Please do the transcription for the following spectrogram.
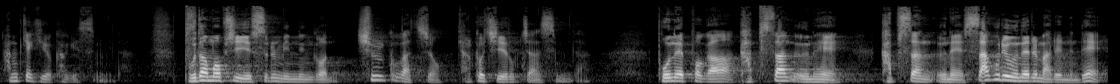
함께 기억하겠습니다. 부담 없이 예수를 믿는 건 쉬울 것 같죠? 결코 지혜롭지 않습니다. 보네퍼가 값싼 은혜, 값싼 은혜, 싸구려 은혜를 말했는데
